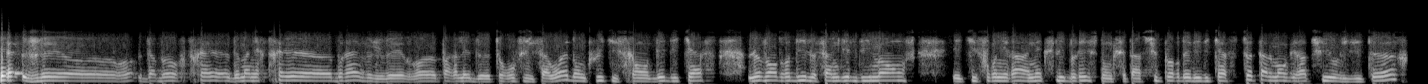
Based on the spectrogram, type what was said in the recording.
Je vais euh, d'abord très, de manière très euh, brève, je vais reparler de Toru Fujisawa, donc lui qui sera en dédicace le vendredi, le samedi, le dimanche, et qui fournira un ex libris, donc c'est un support de dédicace totalement gratuit aux visiteurs.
